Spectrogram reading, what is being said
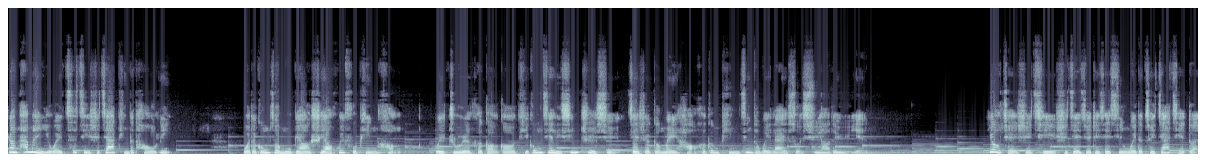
让他们以为自己是家庭的头领。我的工作目标是要恢复平衡。为主人和狗狗提供建立新秩序、建设更美好和更平静的未来所需要的语言。幼犬时期是解决这些行为的最佳阶段，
